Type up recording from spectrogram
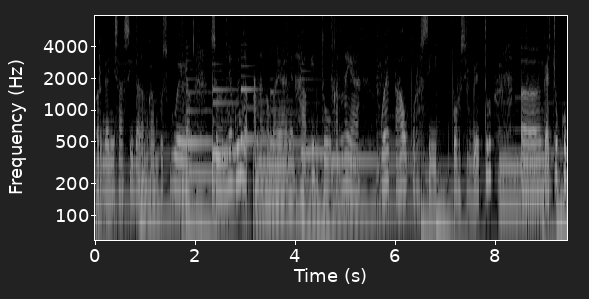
organisasi dalam kampus gue yang sebelumnya gue nggak pernah ngebayangin hal itu. Karena ya gue tahu porsi porsi gue tuh eh, nggak uh, cukup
